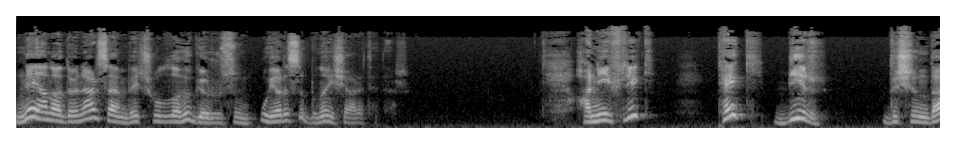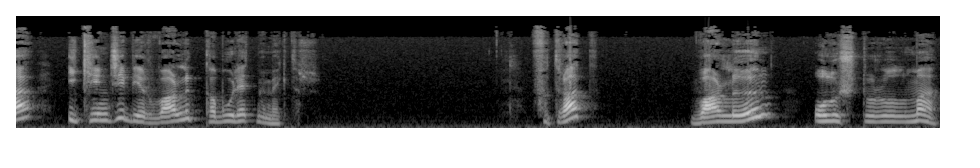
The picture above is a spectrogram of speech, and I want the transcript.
ne yana dönersen veçhullahı görürsün uyarısı buna işaret eder. Haniflik tek bir dışında ikinci bir varlık kabul etmemektir. Fıtrat varlığın oluşturulma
